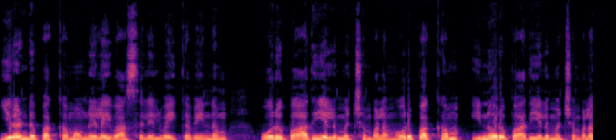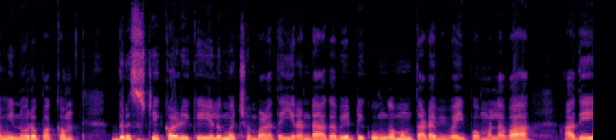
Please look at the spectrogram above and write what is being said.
இரண்டு பக்கமும் நிலைவாசலில் வைக்க வேண்டும். ஒரு பாதி எலுமிச்சம்பழம் ஒரு பக்கம் இன்னொரு பாதி எலுமிச்சம்பழம் இன்னொரு பக்கம். திருஷ்டி கழிக்க எலுமிச்சம்பழத்தை இரண்டாக வெட்டி குங்குமம் தடவி வைப்போம் அல்லவா? அதே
